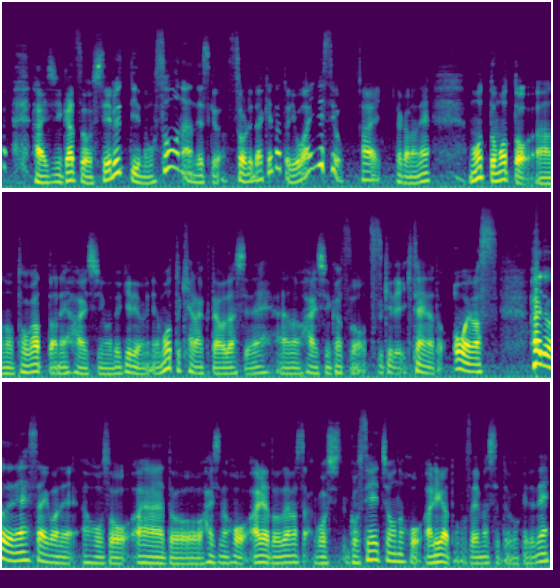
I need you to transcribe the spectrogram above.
配信活動してるっていうのもそうなんですけど、それだけだと弱いんですよ。はい。だからね、もっともっと、あの、尖ったね、配信をできるようにね、もっとキャラクターを出してね、あの、配信活動を続けていきたいなと思います。はい、ということでね、最後ね、放送、えっと、配信の方、ありがとうございました。ご、ご清聴の方、ありがとうございましたというわけでね、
